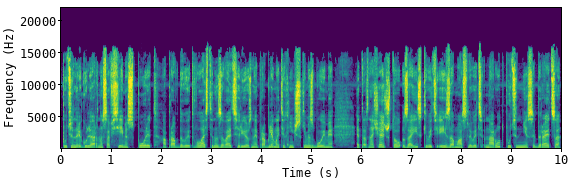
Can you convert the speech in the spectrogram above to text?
Путин регулярно со всеми спорит, оправдывает власть и называет серьезные проблемы техническими сбоями. Это означает, что заискивать и замасливать народ Путин не собирается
